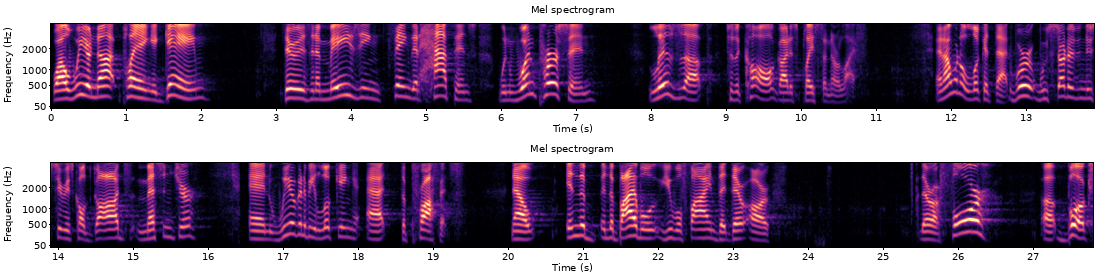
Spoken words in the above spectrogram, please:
While we are not playing a game, there is an amazing thing that happens when one person lives up to the call God has placed on their life. And I want to look at that. We're, we started a new series called God's Messenger, and we are going to be looking at the prophets. Now, in the, in the Bible, you will find that there are, there are four uh, books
